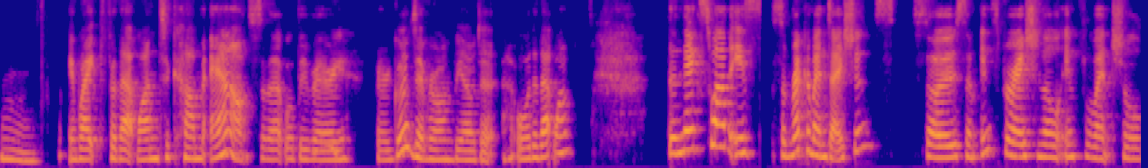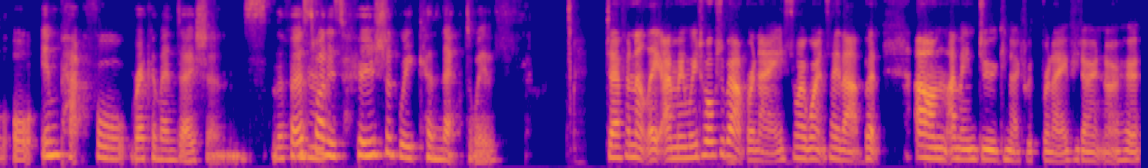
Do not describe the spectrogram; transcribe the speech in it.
Hmm. And wait for that one to come out. So that will be very, very good. Everyone will be able to order that one. The next one is some recommendations. So, some inspirational, influential, or impactful recommendations. The 1st mm-hmm. one is who should we connect with? Definitely. I mean, we talked about Brene, so I won't say that, but um, I mean, do connect with Brene if you don't know her.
